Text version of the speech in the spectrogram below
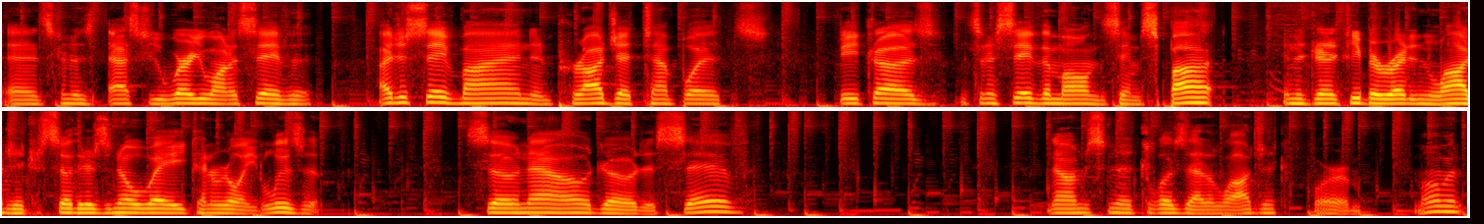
and it's going to ask you where you want to save it. I just save mine in project templates because it's going to save them all in the same spot and it's going to keep it right in Logic so there's no way you can really lose it. So now go to save. Now I'm just going to close out of Logic for a moment.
